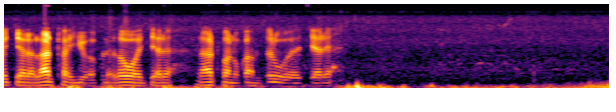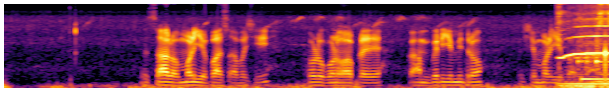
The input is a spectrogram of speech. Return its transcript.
અત્યારે લાઠવાઈ ગયું આપણે. જુઓ અત્યારે લાઠવાનું કામ શરૂ હોય અત્યારે. ચાલો, મળીએ પાછા પછી. થોડું ઘણું આપણે કામ કરીએ મિત્રો. પછી મળીએ પાછા.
